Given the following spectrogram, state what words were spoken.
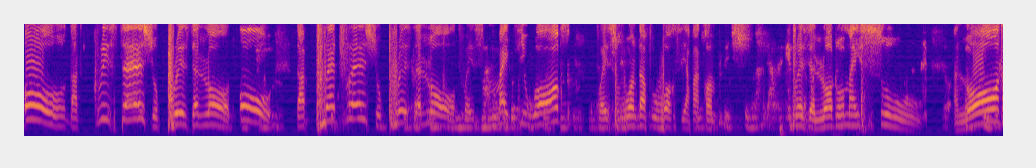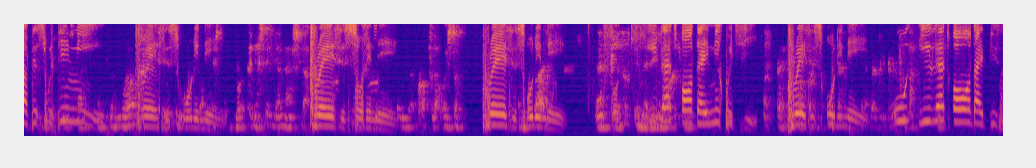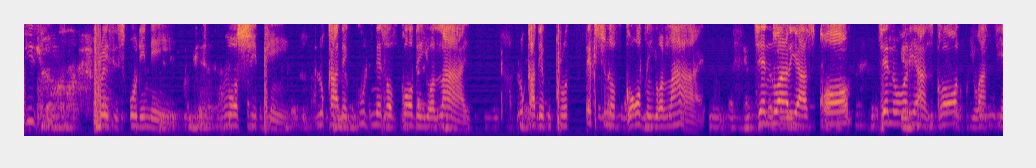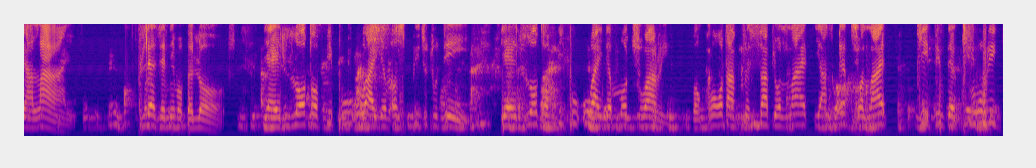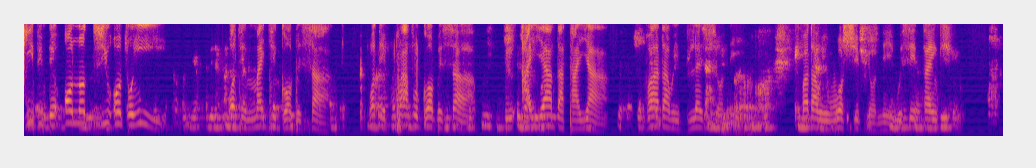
Oh, that Christians should praise the Lord. Oh, that brethren should praise the Lord for his mighty works, for his wonderful works he have accomplished. Praise the Lord, oh my soul, and all that is within me. Praise his holy name. Praise his holy name. Praise his holy name. Who forgiveth all thy iniquity. Praise his holy name. Who healeth all thy diseases. Praise his holy name. Worship him. Look at the goodness of God in your life. Look at the protection of God in your life. January has come. January has gone. You are still alive. Bless the name of the Lord. There are a lot of people who are in the hospital today. There are a lot of people who are in the mortuary. But God has preserved your life. He has kept your life. Give him the glory. Give him the honor due unto him. What a mighty God we serve. What a powerful God we serve. The I am that I am. Father, we bless your name. Father, we worship your name. We say thank you.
